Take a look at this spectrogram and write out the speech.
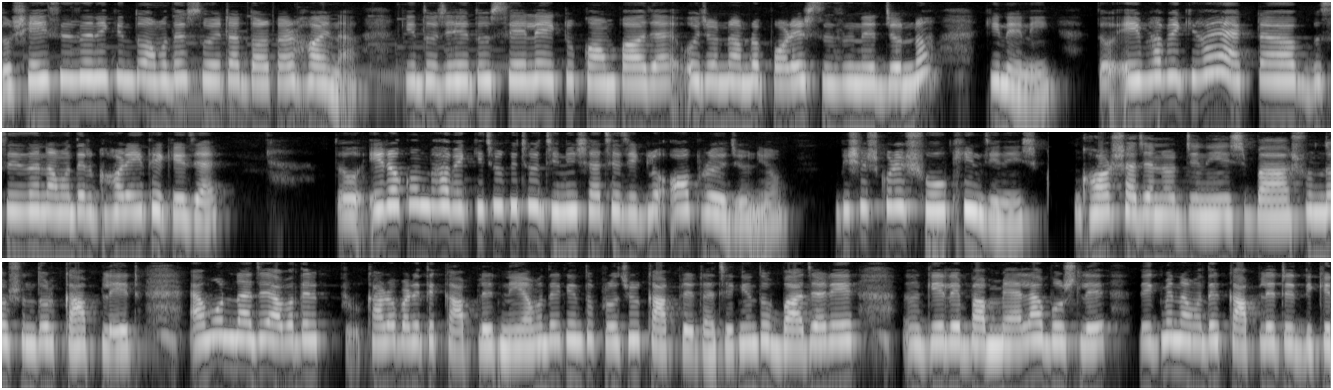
তো সেই সিজনে কিন্তু আমাদের সোয়েটার দরকার হয় না। কিন্তু যেহেতু সেলে একটু কম পাওয়া যায়, ওই জন্য আমরা পরের সিজনের জন্য কিনে নিই। তো এইভাবে কি হয়, একটা সিজন আমাদের ঘরেই থেকে যায়। তো এরকমভাবে কিছু কিছু জিনিস আছে যেগুলো অপ্রয়োজনীয়। বিশেষ করে শৌখিন জিনিস, ঘর সাজানোর জিনিস বা সুন্দর সুন্দর কাপলেট, এমন না যে আমাদের কারও বাড়িতে কাপলেট নেই, আমাদের কিন্তু প্রচুর কাপলেট আছে। কিন্তু বাজারে গেলে বা মেলা বসলে দেখবেন আমাদের কাপলেটের দিকে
